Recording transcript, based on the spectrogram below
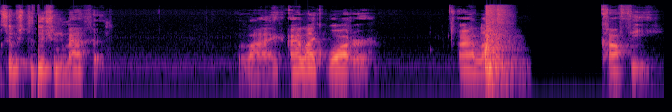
substitution method. Like, I like water. I like coffee.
